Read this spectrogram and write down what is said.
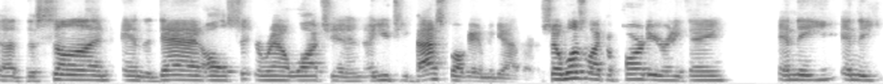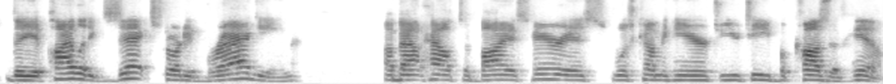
uh, the son, and the dad all sitting around watching a UT basketball game together. So it wasn't like a party or anything. And the and the the pilot exec started bragging about how Tobias Harris was coming here to UT because of him.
